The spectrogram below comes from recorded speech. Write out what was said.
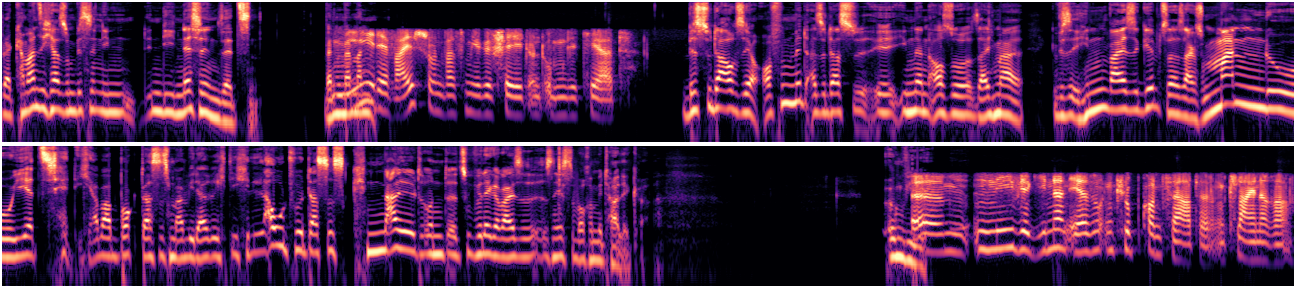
da kann man sich ja so ein bisschen in, in die Nesseln setzen. Wenn, wenn nee, man, der weiß schon, was mir gefällt und umgekehrt. bist du da auch sehr offen mit? Also, dass du äh, ihm dann auch so, sag ich mal, gewisse Hinweise gibt, oder sagst, Mann, du, jetzt hätte ich aber Bock, dass es mal wieder richtig laut wird, dass es knallt und äh, zufälligerweise ist nächste Woche Metallica. Irgendwie. Ähm, nee, wir gehen dann eher so in Clubkonzerte, in kleinere.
